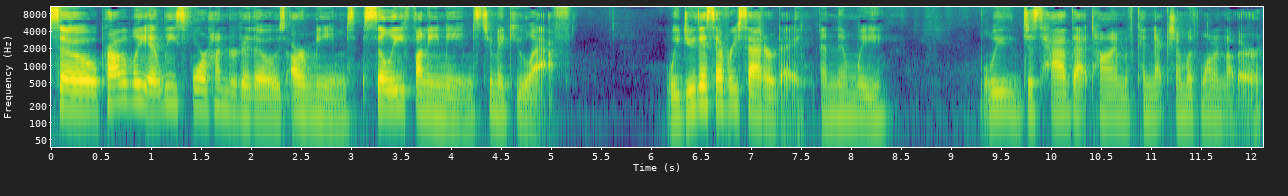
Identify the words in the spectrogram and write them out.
So, probably at least 400 of those are memes, silly, funny memes to make you laugh. We do this every Saturday, and then we we just have that time of connection with one another.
